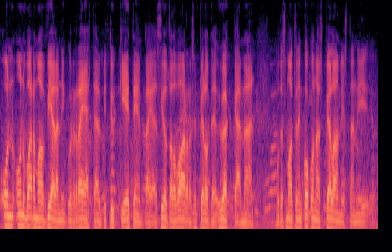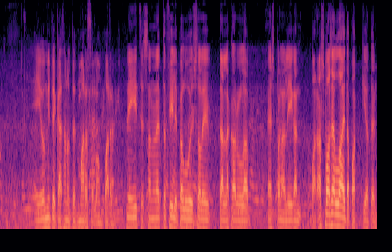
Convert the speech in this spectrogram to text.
on, on varmaan vielä niin kuin räjähtävämpi tykki eteenpäin ja siltä olla vaarallisen pelote hyökkäämään. Mutta jos mä ajattelen kokonaispelaamista, niin ei ole mitenkään sanottu, että Marcelo on parempi. Niin itse sanon, että Filipe Luis oli tällä kaudella Espanjan liigan paras vasen laitapakki, joten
